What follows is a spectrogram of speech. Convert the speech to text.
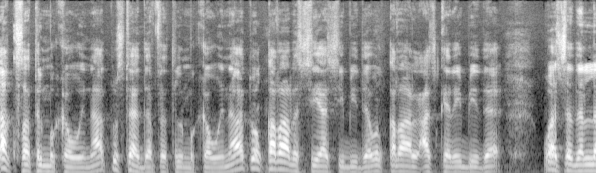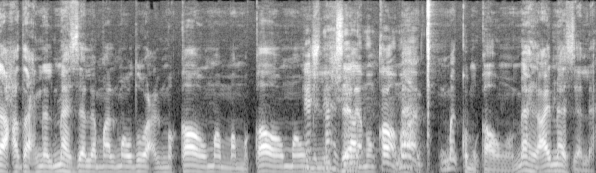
أقصت المكونات واستهدفت المكونات والقرار السياسي بيده والقرار العسكري بيده. وهسه نلاحظ إحنا المهزلة مال موضوع المقاومة ما مقاومة ليش مهزلة؟ مقاومة؟ ماكو مقاومة. هاي مهزلة.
